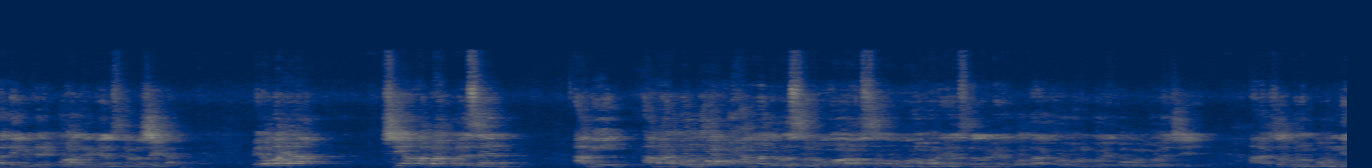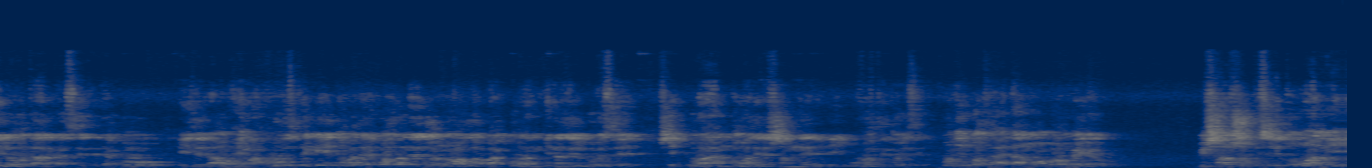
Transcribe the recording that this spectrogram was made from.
তাদের ভিতরে কোরআনের জ্ঞান ছিল না সেটা। ভাইরা সে আল্লাহ পাক বলেছেন, আমি আমার বন্ধু মুহাম্মদ রাসূলুল্লাহ সাল্লাল্লাহু আলাইহি ওয়াসাল্লামের কথা গ্রহণ করে কবুল করেছি। আর যখন বোন দিল তার কাছে দেখো, এই যে লাউহে মাহফুজ থেকে তোমাদের কল্যাণের জন্য আল্লাহ পাক কোরআন কি নাজিল করেছে, সেই কোরআন তোমাদের সামনে এই উপস্থিত হয়েছে। বোনের কথায় তার মন গরম হয়ে গেল। বিশাল শক্তিশালী তলোয়ার নিয়ে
